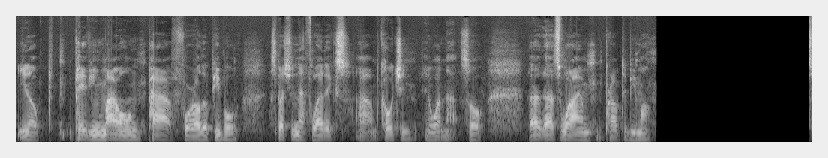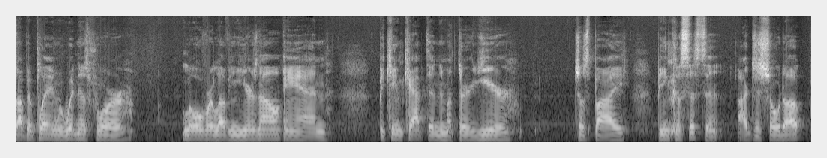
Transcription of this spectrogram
you know, paving my own path for other people, especially in athletics, um, coaching and whatnot. So that, that's why I'm proud to be Hmong. So I've been playing with Witness for a little over 11 years now and became captain in my third year just by being consistent. I just showed up.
